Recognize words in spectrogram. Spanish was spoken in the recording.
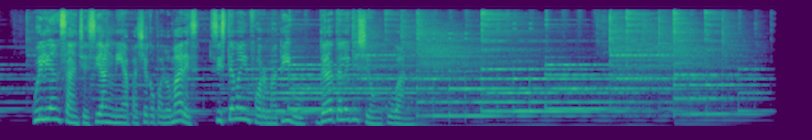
William Sánchez y Agnia Pacheco Palomares, Sistema Informativo de la Televisión Cubana.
